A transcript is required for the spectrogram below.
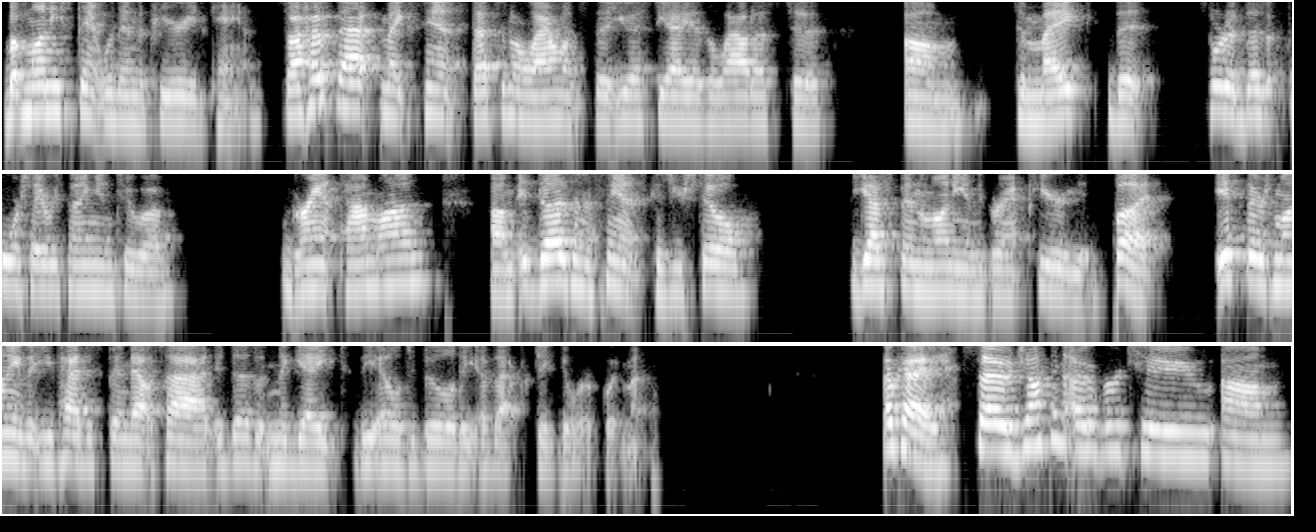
but money spent within the period can. So I hope that makes sense. That's an allowance that USDA has allowed us to um, to make that sort of doesn't force everything into a grant timeline. Um, it does in a sense because you still you got to spend the money in the grant period. But if there's money that you've had to spend outside, it doesn't negate the eligibility of that particular equipment. Okay, so jumping over to um,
